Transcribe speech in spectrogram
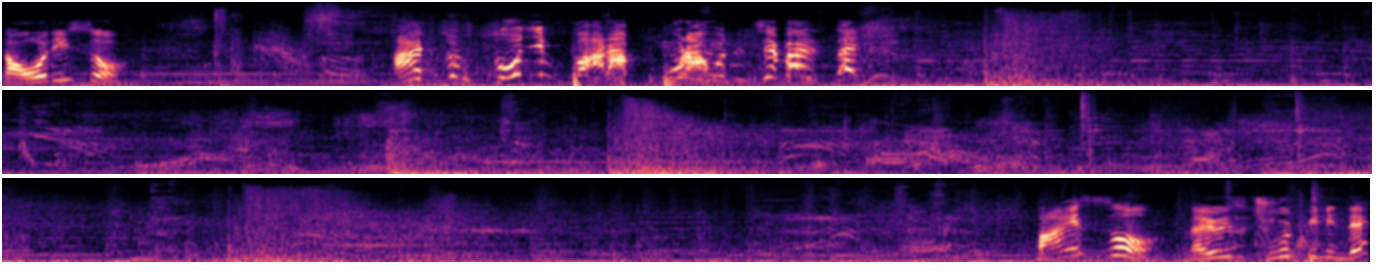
나 어디 있어? 아 좀 쏘 망했어. 나 여기서 죽을 삘인데?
